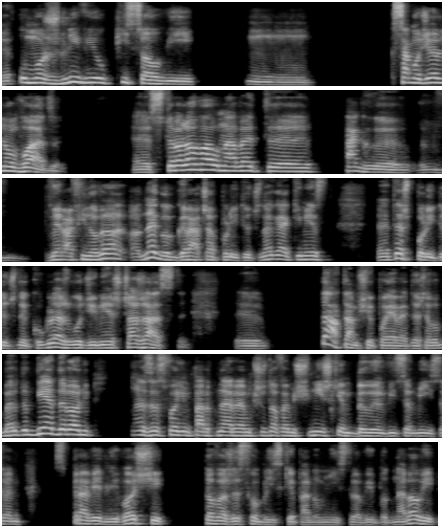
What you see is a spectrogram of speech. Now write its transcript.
y, umożliwił PiSowi mm, samodzielną władzę. Strollował nawet tak wyrafinowanego gracza politycznego, jakim jest też polityczny kuglarz Włodzimierz Czarzasty. A tam się pojawia też Robert Biedroń, ze swoim partnerem Krzysztofem Śmiszkiem, byłym wiceministrem sprawiedliwości, towarzystwo bliskie panu ministrowi Bodnarowi.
